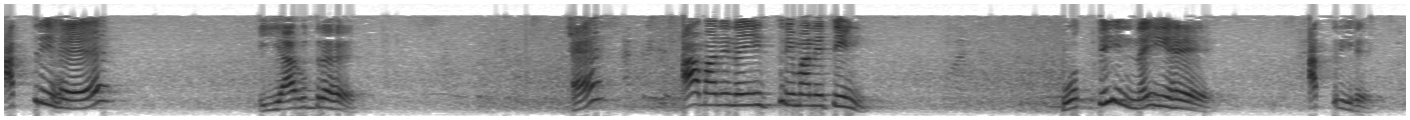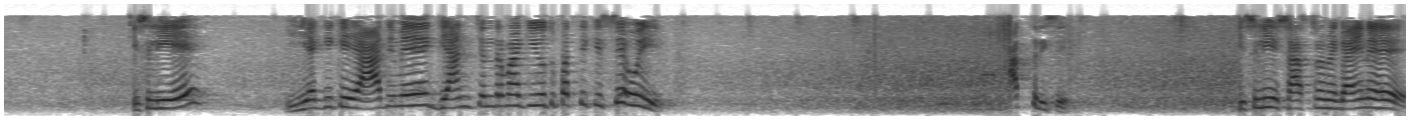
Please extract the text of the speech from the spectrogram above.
अत्रि है या रुद्र है? है? आ माने नहीं, त्रि माने तीन। वो तीन नहीं है। अत्रि है। इसलिए यज्ञ के आदि में ज्ञान चंद्रमा की उत्पत्ति किससे हुई? अत्रि से। इसलिए शास्त्रों में गायन है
